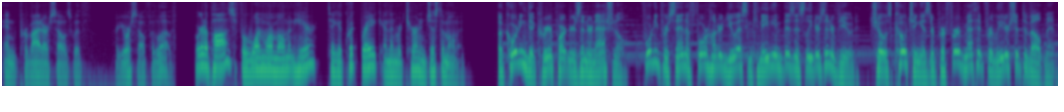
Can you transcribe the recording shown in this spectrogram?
and provide ourselves with, or yourself with love. We're going to pause for one more moment here, take a quick break, and then return in just a moment. According to Career Partners International, 40% of 400 U.S. and Canadian business leaders interviewed chose coaching as their preferred method for leadership development.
